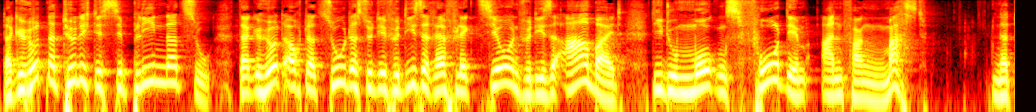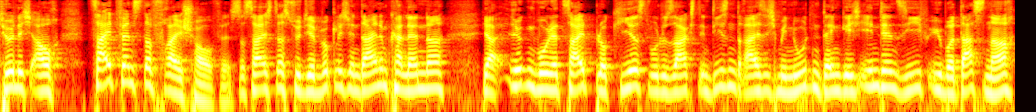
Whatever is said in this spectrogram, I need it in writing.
Da gehört natürlich Disziplin dazu. Da gehört auch dazu, dass du dir für diese Reflexion, für diese Arbeit, die du morgens vor dem Anfangen machst, natürlich auch Zeitfenster freischaufelst. Das heißt, dass du dir wirklich in deinem Kalender ja irgendwo eine Zeit blockierst, wo du sagst, in diesen 30 Minuten denke ich intensiv über das nach,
